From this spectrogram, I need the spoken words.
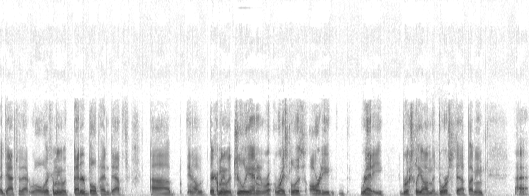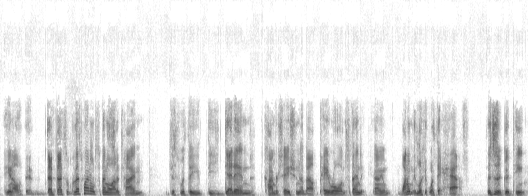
adapt to that role. They're coming in with better bullpen depth. Uh, you know, they're coming in with Julien and Ro- Royce Lewis already ready, Brooks Lee on the doorstep. I mean, uh, you know, that, that's that's why I don't spend a lot of time just with the the dead end conversation about payroll and spending. I mean, why don't we look at what they have? This is a good team.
